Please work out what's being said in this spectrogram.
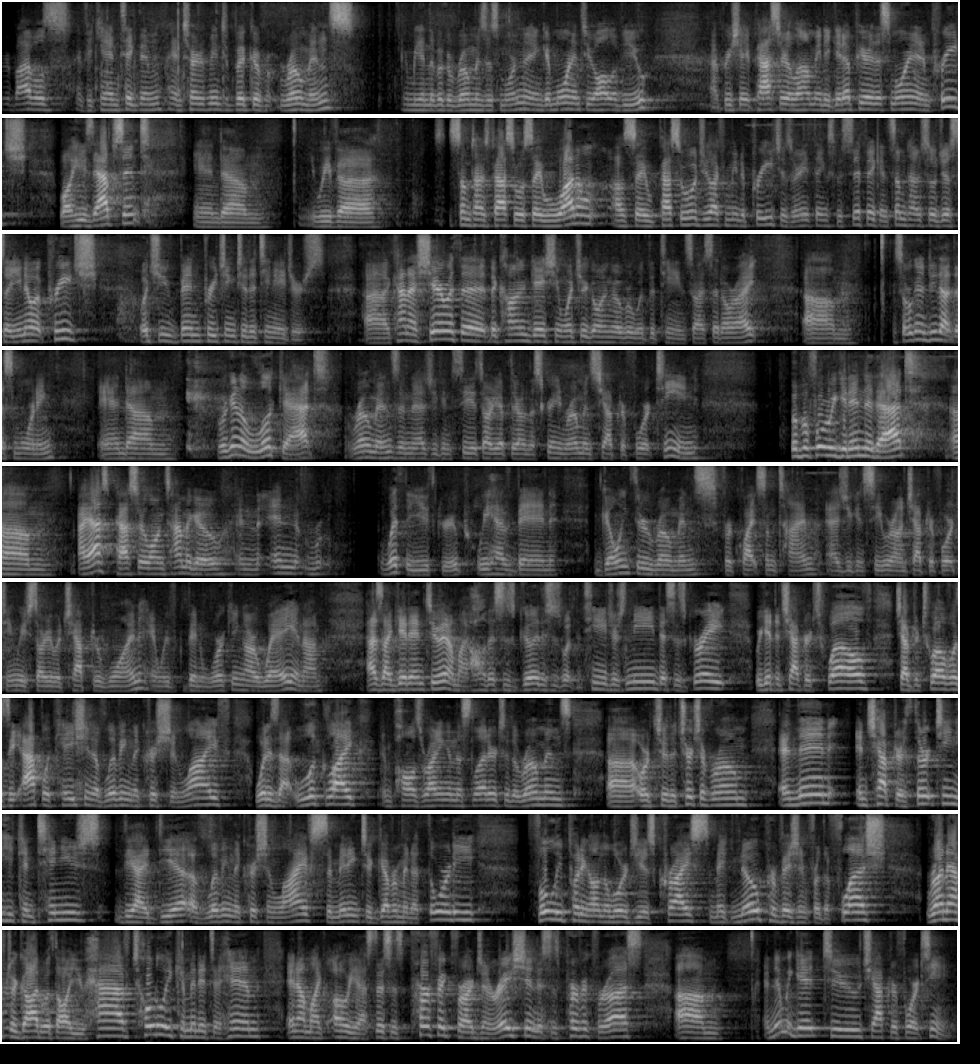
Your Bibles, if you can, take them and turn with me to the book of Romans. I'm going to be in the book of Romans this morning, and good morning to all of you. I appreciate Pastor allowing me to get up here this morning and preach while he's absent. And um, we've uh, sometimes Pastor will say, "Well, why don't?" I'll say, "Pastor, what would you like for me to preach? Is there anything specific?" And sometimes he'll just say, "You know what? Preach what you've been preaching to the teenagers. Uh, kind of share with the, the congregation what you're going over with the teens." So I said, "All right." Um, so we're going to do that this morning. And um, we're going to look at Romans, and as you can see, it's already up there on the screen, Romans chapter 14. But before we get into that, um, I asked Pastor a long time ago, and, and with the youth group, we have been going through Romans for quite some time. As you can see, we're on chapter 14. We started with chapter 1, and we've been working our way, and I'm as I get into it, I'm like, oh, this is good. This is what the teenagers need. This is great. We get to chapter 12. Chapter 12 was the application of living the Christian life. What does that look like? And Paul's writing in this letter to the Romans uh, or to the Church of Rome. And then in chapter 13, he continues the idea of living the Christian life, submitting to government authority, fully putting on the Lord Jesus Christ, make no provision for the flesh run after God with all you have, totally committed to Him. And I'm like, oh, yes, this is perfect for our generation. This is perfect for us. Um, and then we get to chapter 14.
